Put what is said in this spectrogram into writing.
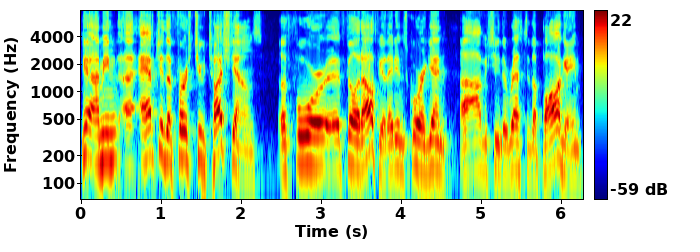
Yeah, I mean, uh, after the first two touchdowns uh, for uh, Philadelphia, they didn't score again. Uh, obviously, the rest of the ball game.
